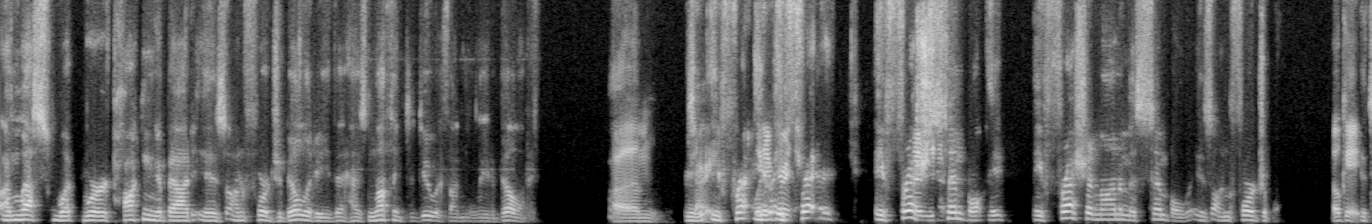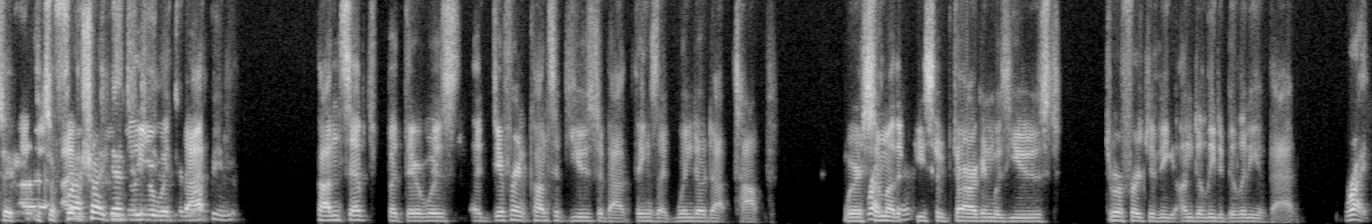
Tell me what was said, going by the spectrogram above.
Unless what we're talking about is unforgeability that has nothing to do with undeletability. Um, A- sorry, A a- a fre- a fresh symbol, a, a fresh anonymous symbol is unforgeable. okay, It's a, it's a fresh identity familiar that with cannot be, concept, but there was a different concept used about things like window dot top. Where some other piece of jargon was used to refer to the undeletability of that. right.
